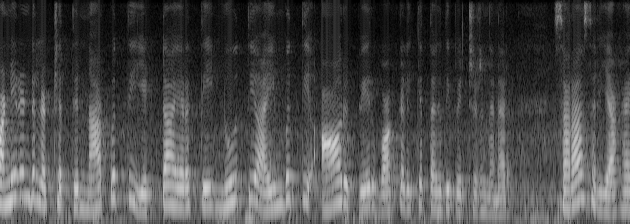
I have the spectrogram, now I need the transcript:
பன்னிரெண்டு லட்சத்து நாற்பத்தி எட்டாயிரத்தி நூற்றி ஐம்பத்தி ஆறு பேர் வாக்களிக்க தகுதி பெற்றிருந்தனர். சராசரியாக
